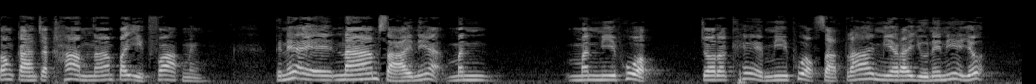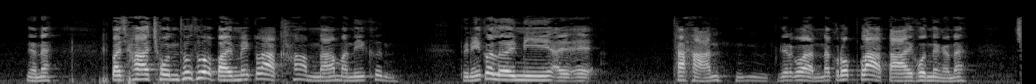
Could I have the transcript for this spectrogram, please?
ต้องการจะข้ามน้ำไปอีกฟากหนึ่งทีนี้ไอ้น้ำสายเนี้ยมันมันมีพวกจระเข้มีพวกสัตว์ร้ายมีอะไรอยู่ในนี้เยอะ เนี่ยนะประชาชนทั่ว ๆ ไปไม่กล้าข้ามน้ำอันนี้ขึ้น ทีนี้ก็เลยมีไอ้ทหารเรียกว่านักรบกล้าตายคนหนึ่งนะช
